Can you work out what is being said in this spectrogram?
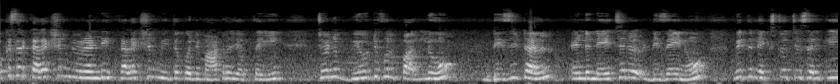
ఒకసారి కలెక్షన్ చూడండి. కలెక్షన్ మీతో కొన్ని మాటలు చెప్తాయి. చూడండి బ్యూటిఫుల్ పళ్ళు digital and nature design. With next వచ్చేసరికి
